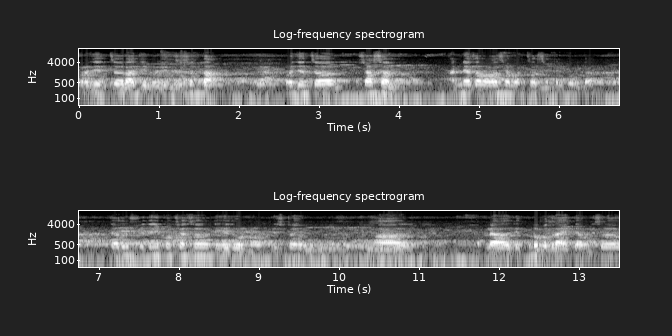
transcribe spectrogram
प्रजेचं राज्य प्रजेची सत्ता प्रजेचं शासन आणण्याचा बाबासाहेबांचा संकल्प होता. त्या दृष्टीने त्यांनी पक्षाचं ध्येय धोरण उद्दिष्ट आपल्या जे फुलपत्र आहे त्यामध्ये सगळं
